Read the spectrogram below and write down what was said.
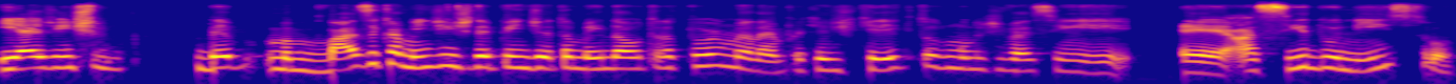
e a gente, basicamente, a gente dependia também da outra turma, né? Porque a gente queria que todo mundo tivesse é, assíduo nisso.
